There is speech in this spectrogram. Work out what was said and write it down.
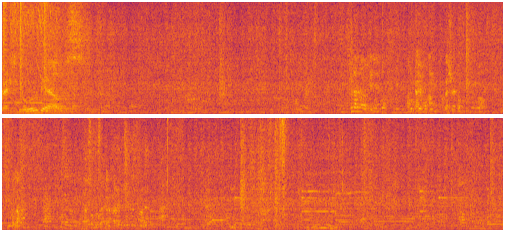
Fresh noodles. Ako kaya mo ang fresh na ito. Ito lang. Thank you.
